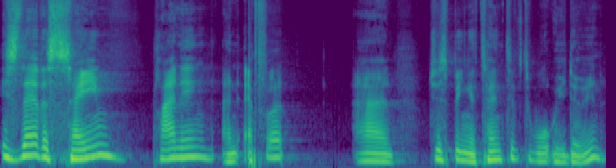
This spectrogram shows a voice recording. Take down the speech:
Is there the same planning and effort and just being attentive to what we're doing?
